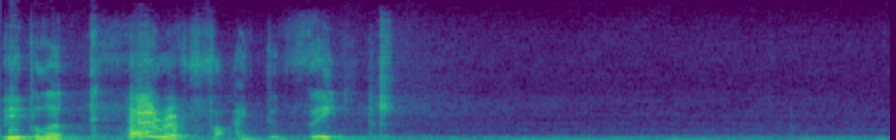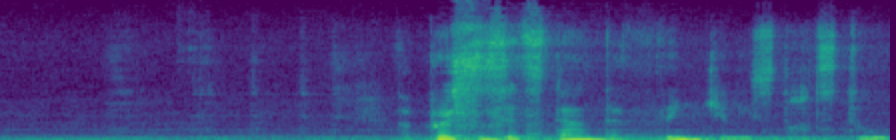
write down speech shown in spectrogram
People are terrified to think. A person sits down to think and he starts to,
